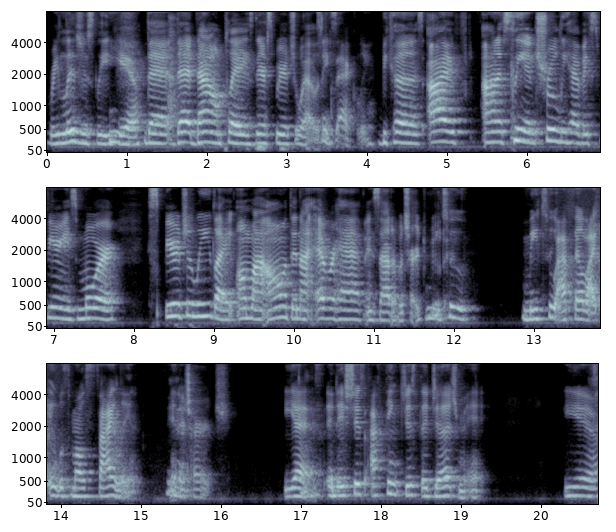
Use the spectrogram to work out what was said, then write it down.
religiously yeah, that that downplays their spirituality. exactly, Because I've honestly and truly have experienced more spiritually like on my own than I ever have inside of a church me building. too, me too. I felt like it was most silent in a church. Yes, and it's just I think just the judgment. Yeah.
